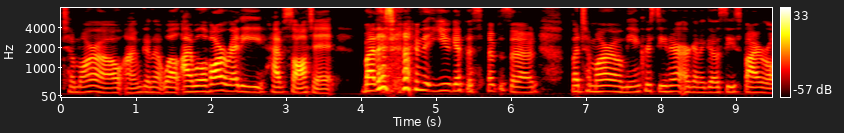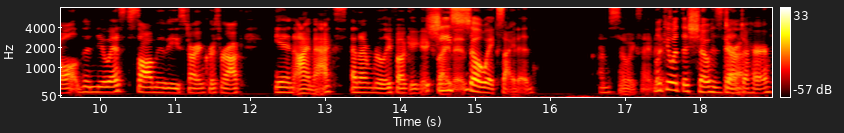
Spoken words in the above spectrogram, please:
tomorrow I'm gonna well, I will have already have sought it by the time that you get this episode. But tomorrow me and Christina are gonna go see Spiral, the newest Saw movie starring Chris Rock in IMAX. And I'm really fucking excited. She's so excited. I'm so excited. Look at what this show has done to her.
